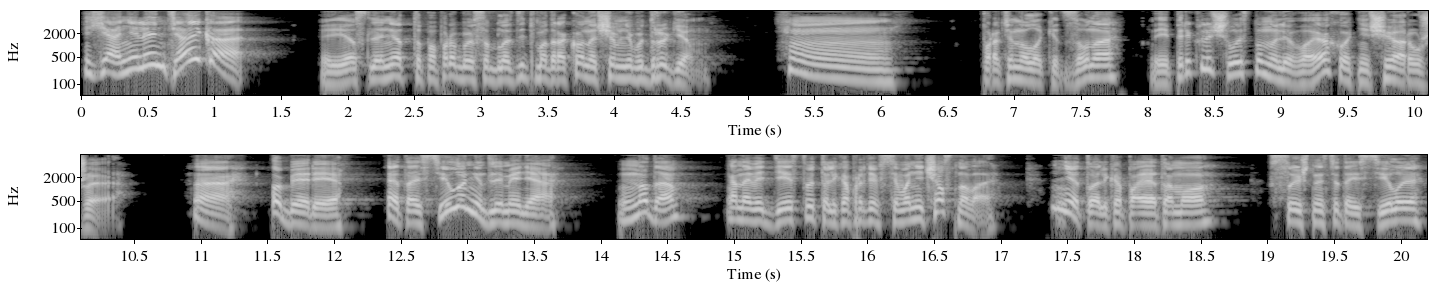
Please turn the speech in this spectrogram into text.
Я не лентяйка!» «Если нет, то попробуй соблазнить Мадракона чем-нибудь другим». «Хм...» Протянула Кидзуна и переключилась на нулевое охотничье оружие. «А, убери. Эта сила не для меня». «Ну да, она ведь действует только против всего нечестного. Не только поэтому. Сущность этой силы,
